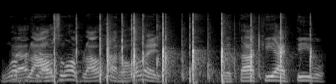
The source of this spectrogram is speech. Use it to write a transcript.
Un aplauso, un aplauso a Robert, que está aquí activo.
